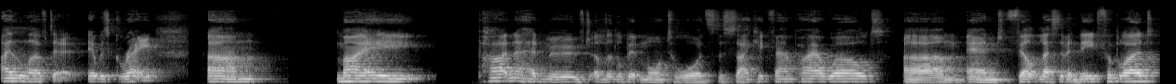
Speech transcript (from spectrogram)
I loved it. It was great. Um, my partner had moved a little bit more towards the psychic vampire world um, and felt less of a need for blood.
